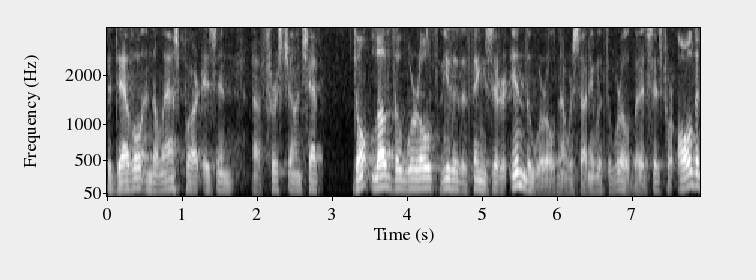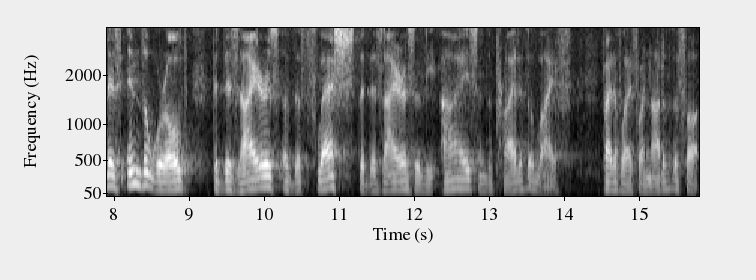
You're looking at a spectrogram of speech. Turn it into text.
the devil, and the last part is in uh, 1 John chapter don't love the world, neither the things that are in the world. Now we're starting with the world, but it says, For all that is in the world, the desires of the flesh, the desires of the eyes, and the pride of the life, pride of life are not of the, fa-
